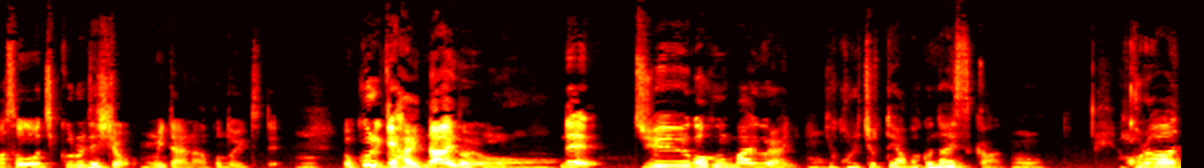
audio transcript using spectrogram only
あそのうち来るでしょ、う。ん。みたいなこと言ってて。来る気配ないのうよ。ん。で、15分前ぐらいに、うん。いや、これちょっとやばくないですか？これは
